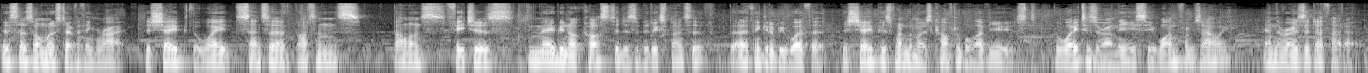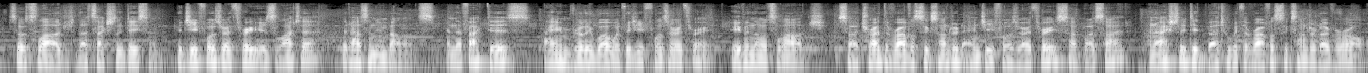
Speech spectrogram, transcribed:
this has almost everything right. The shape, the weight, sensor, buttons, balance, features, maybe not cost, it is a bit expensive, but I think it'll be worth it. The shape is one of the most comfortable I've used. The weight is around the EC1 from Zowie, and the Razer DeathAdder, so it's large, that's actually decent. The G4 03 is lighter, but has an imbalance, and the fact is, I aim really well with the G4 03, even though it's large. So I tried the Rival 600 and G4 03 side by side, and I actually did better with the Rival 600 overall.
